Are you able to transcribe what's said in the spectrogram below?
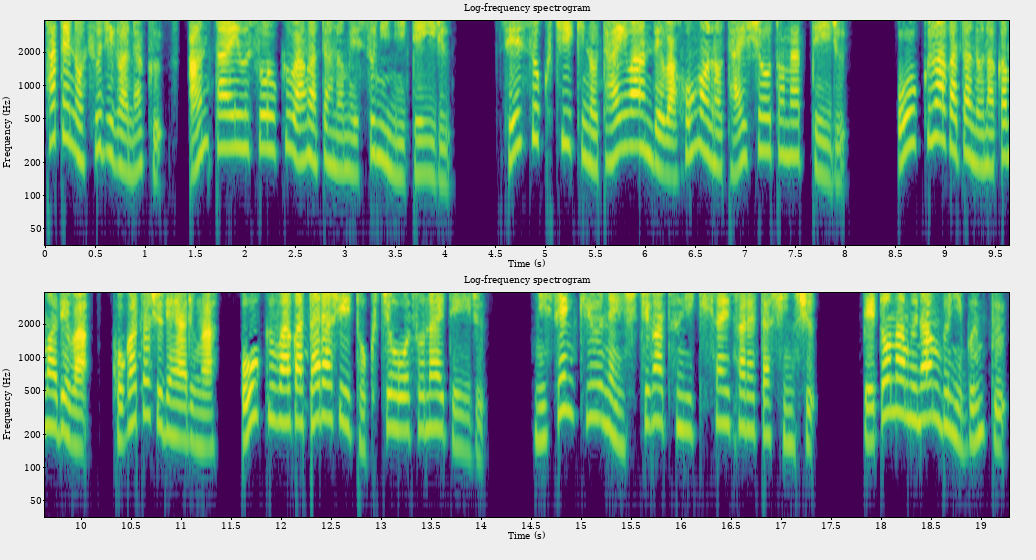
縦の筋がなく、安泰ウソオクワ型のメスに似ている。生息地域の台湾では保護の対象となっている。オークワ型の仲間では小型種であるが、オークワ型らしい特徴を備えている。2009年7月に記載された新種。ベトナム南部に分布。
